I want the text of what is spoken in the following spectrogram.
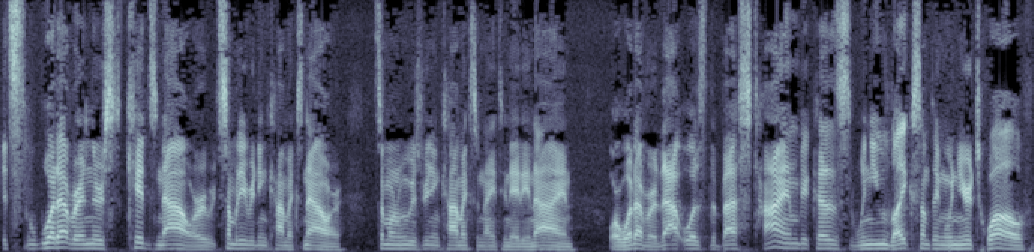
It's whatever. And there's kids now, or somebody reading comics now, or someone who was reading comics in 1989, or whatever. That was the best time because when you like something when you're 12, I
